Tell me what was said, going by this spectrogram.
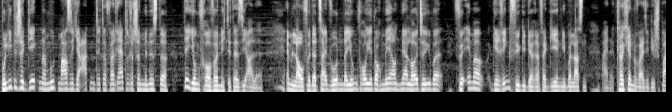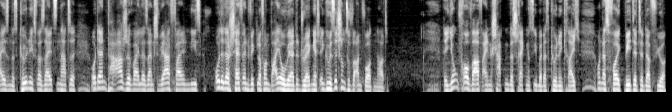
Politische Gegner, mutmaßliche Attentäter, verräterische Minister, die Jungfrau vernichtete sie alle. Im Laufe der Zeit wurden der Jungfrau jedoch mehr und mehr Leute über für immer geringfügigere Vergehen überlassen. Eine Köchin, weil sie die Speisen des Königs versalzen hatte, oder ein Page, weil er sein Schwert fallen ließ, oder der Chefentwickler von BioWare, der Dragon Age Inquisition, zu verantworten hat. Der Jungfrau warf einen Schatten des Schreckens über das Königreich, und das Volk betete dafür,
